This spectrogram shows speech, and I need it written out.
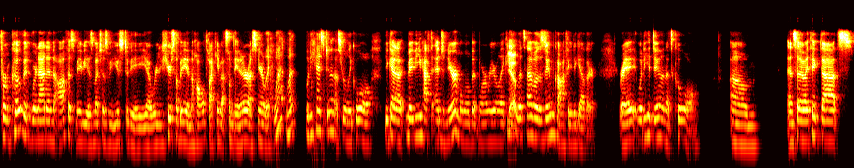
from COVID, we're not in the office maybe as much as we used to be. You know, where you hear somebody in the hall talking about something interesting, you're like, "What? What? What are you guys doing? That's really cool." You gotta maybe you have to engineer them a little bit more. Where you're like, "Hey, yep. let's have a Zoom coffee together." Right? What are you doing? That's cool. Um, and so I think that's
